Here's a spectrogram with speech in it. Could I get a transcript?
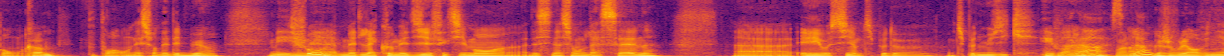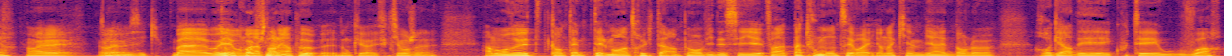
bon. Comme? On est sur des débuts. Hein. Mais il faut. Mais, de la comédie, effectivement, euh, à destination de la scène. Euh, et aussi un petit peu de, un petit peu de musique. Et voilà, c'est là que je voulais en venir. Ouais. la musique. Bah oui, on en a parlé un peu. Donc euh, effectivement, à un moment donné, quand t'aimes tellement un truc, t'as un peu envie d'essayer. Enfin, pas tout le monde, c'est vrai. Il y en a qui aiment bien être dans le regarder, écouter ou voir.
